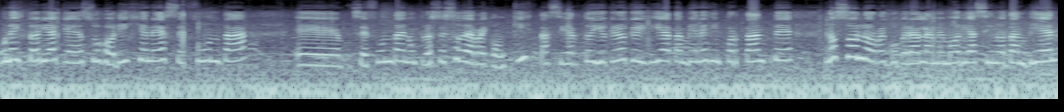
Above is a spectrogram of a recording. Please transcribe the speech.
una historia que en sus orígenes se funda eh, se funda en un proceso de reconquista, ¿cierto? Y yo creo que hoy día también es importante no solo recuperar la memoria, sino también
